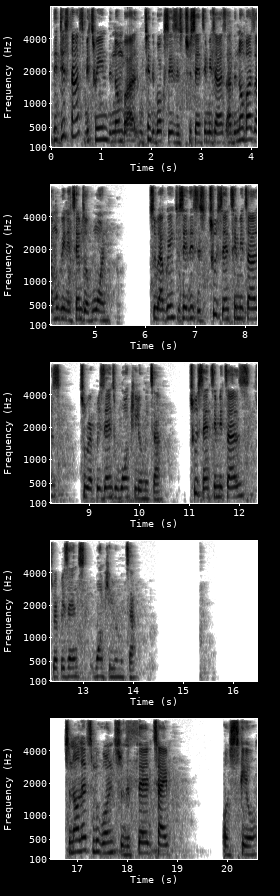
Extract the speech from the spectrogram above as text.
the distance between the number between the boxes is two centimeters and the numbers are moving in terms of one. So we are going to say this is two centimeters to represent one kilometer 2 centimeters represents 1 kilometer. So now let's move on to the third type of scale,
